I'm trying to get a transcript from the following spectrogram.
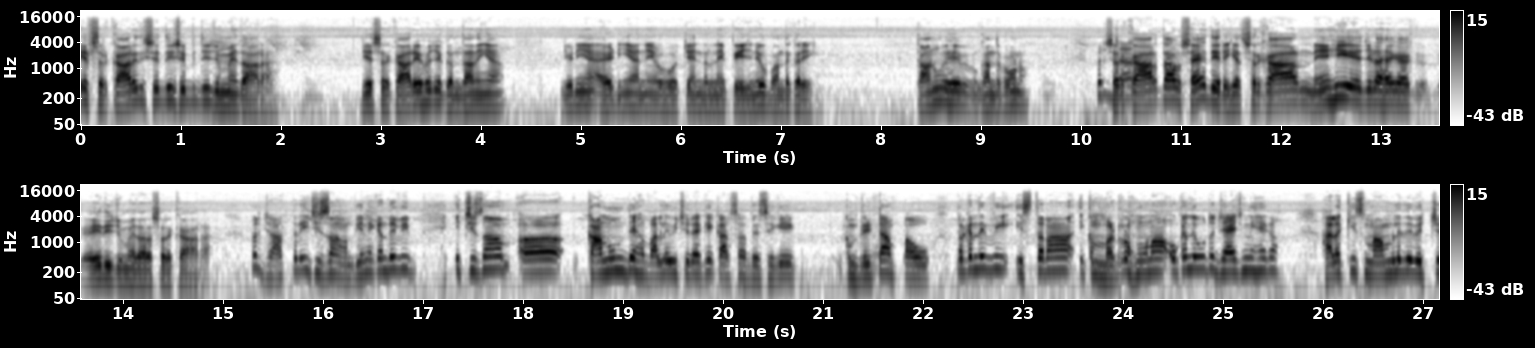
ਇਹ ਸਰਕਾਰ ਦੀ ਸਿੱਧੀ ਸਿੱਧੀ ਜ਼ਿੰਮੇਦਾਰ ਆ। ਜੇ ਸਰਕਾਰ ਇਹੋ ਜਿਹੇ ਗੰਦਾਂ ਦੀਆਂ ਜਿਹੜੀਆਂ ਆਈਡੀਆਂ ਨੇ ਉਹ ਚੈਨਲ ਨੇ ਪੇਜ ਨੇ ਉਹ ਬੰਦ ਕਰੇ ਕਾਹਨੂੰ ਇਹ ਗੰਦ ਪਾਉਣ? ਸਰਕਾਰ ਤਾਂ ਸਹਿ ਦੇ ਰਹੀ ਹੈ। ਸਰਕਾਰ ਨੇ ਹੀ ਇਹ ਜਿਹੜਾ ਹੈਗਾ ਇਹਦੀ ਜ਼ਿੰਮੇਦਾਰ ਸਰਕਾਰ ਆ। ਪਰ ਜ਼ਿਆਦਾਤਰ ਇਹ ਚੀਜ਼ਾਂ ਆਉਂਦੀਆਂ ਨੇ ਕਹਿੰਦੇ ਵੀ ਇਹ ਚੀਜ਼ਾਂ ਕਾਨੂੰਨ ਦੇ ਹਵਾਲੇ ਵਿੱਚ ਰਹਿ ਕੇ ਕਰ ਸਕਦੇ ਸੀਗੇ। ਕੰਪਲੀਟਾਂ ਪਾਓ, ਪਰ ਕਹਿੰਦੇ ਵੀ ਇਸ ਤਰ੍ਹਾਂ ਇੱਕ ਮਰਡਰ ਹੋਣਾ, ਉਹ ਕਹਿੰਦੇ ਉਹ ਤਾਂ ਜਾਇਜ਼ ਨਹੀਂ ਹੈਗਾ। ਹਾਲਾਂਕਿ ਇਸ ਮਾਮਲੇ ਦੇ ਵਿੱਚ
